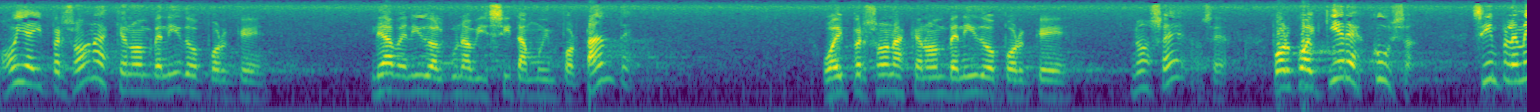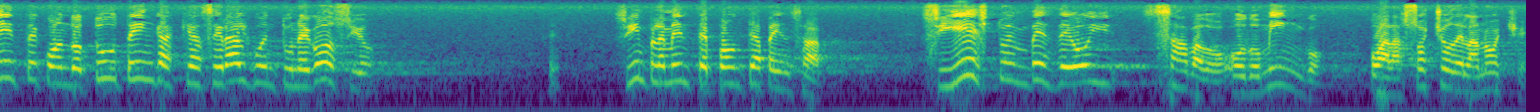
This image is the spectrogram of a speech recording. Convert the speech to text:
hoy hay personas que no han venido porque le ha venido alguna visita muy importante. O hay personas que no han venido porque, no sé, o sea, por cualquier excusa. Simplemente cuando tú tengas que hacer algo en tu negocio, simplemente ponte a pensar, si esto en vez de hoy sábado o domingo o a las 8 de la noche,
